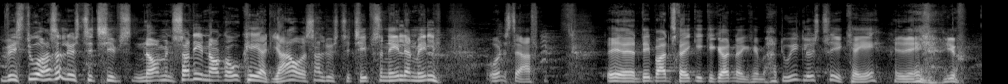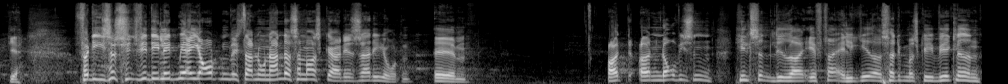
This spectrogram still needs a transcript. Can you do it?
hvis du også har lyst til chips, nå, men så er det nok okay, at jeg også har lyst til chips. Sådan en helt almindelig onsdag aften. Øh, det er bare et trick, I kan gøre, når I kan. Har du ikke lyst til kage? Øh, jo, ja. Fordi så synes vi, det er lidt mere i orden. Hvis der er nogen andre, som også gør det, så er det i orden. Øh, og, og når vi sådan hele tiden leder efter allierede, så er det måske i virkeligheden,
